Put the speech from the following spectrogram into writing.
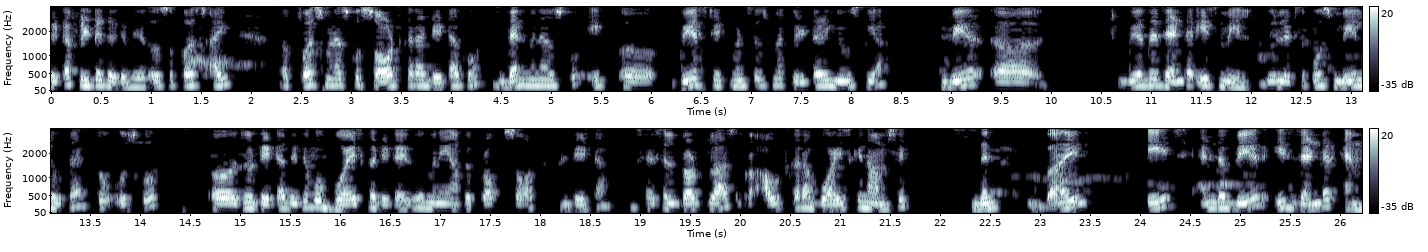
डेटा फ़िल्टर करके देगा। तो सो फ़र्स्ट आई फ़र्स्ट मैंने उसको सॉर्ट करा डेटा को देन मैंने उसको एक वेयर स्टेटमेंट से उसमें फ़िल्टर यूज़ किया where where the gender is male. जो लेट सपोज़ मेल होता है तो उसको uh, जो डेटा देते वो बॉयज़ का डेटा है। तो मैंने यहाँ पे proc sort data sashelp dot class out करा बॉयज़ के नाम से। Then by age and the where is gender M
